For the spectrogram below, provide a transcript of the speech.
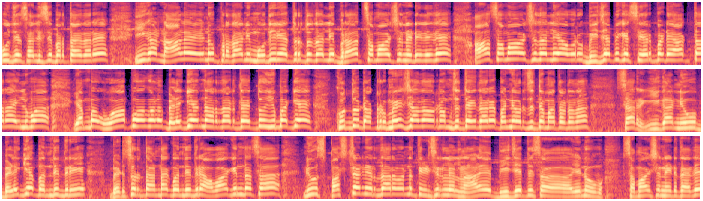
ಪೂಜೆ ಸಲ್ಲಿಸಿ ಬರ್ತಾ ಇದ್ದಾರೆ. ಈಗ ನಾಳೆ ಏನು ಪ್ರಧಾನಿ ಮೋದಿ ನೇತೃತ್ವದಲ್ಲಿ ಬೃಹತ್ ಸಮಾವೇಶ ನಡೆಯಲಿದೆ. ಆ ಸಮಾವೇಶದಲ್ಲಿ ಅವರು ಬಿಜೆಪಿಗೆ ಸೇರ್ಪಡೆ ಆಗ್ತಾರಾ ಇಲ್ವಾ ಎಂಬ ಊಹಾಪೋಹಗಳು ಬೆಳಗ್ಗೆಯಿಂದ ಹರಿದಾಡ್ತಾ ಇತ್ತು. ಈ ಬಗ್ಗೆ ಖುದ್ದು ಡಾಕ್ಟರ್ ಉಮೇಶ್ ಜಾಧವ್ ಅವರು ನಮ್ಮ ಜೊತೆ ಇದ್ದಾರೆ. ಬನ್ನಿ ಅವ್ರ ಜೊತೆ ಮಾತಾಡೋಣ. ಸರ್, ಈಗ ನೀವು ಬೆಳಗ್ಗೆ ಬಂದಿದ್ರಿ, ಬೆಡಸೂರು ತಾಂಡಾಗ ಬಂದಿದ್ರಿ. ಅವಾಗಿಂದ ಸಹ ನೀವು ಸ್ಪಷ್ಟ ನಿರ್ಧಾರವನ್ನು ತಿಳಿಸಿರಲಿಲ್ಲ. ನಾಳೆ ಬಿಜೆಪಿ ಸ ಏನು ಸಮಾವೇಶ ನಡೀತಾ ಇದೆ.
